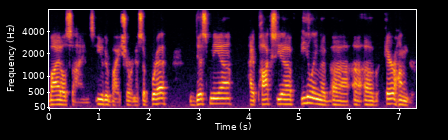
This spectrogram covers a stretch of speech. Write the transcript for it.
vital signs, either by shortness of breath, dyspnea, hypoxia, feeling of, uh, uh, of air hunger.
